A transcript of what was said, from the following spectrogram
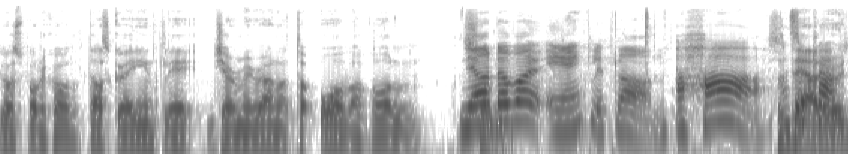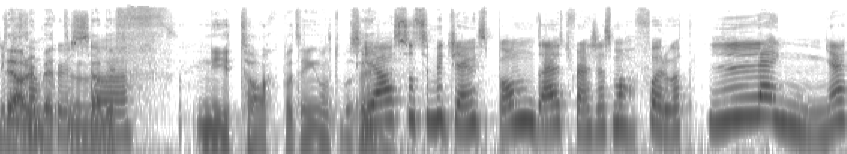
Ghost Protocol. Der skulle egentlig Jeremy Renner ta over rollen. Ja, som- det var jo egentlig planen. Aha. så men det hadde klarte ikke Tom Cruise å- ny tak på ting, holdt jeg på å si. Ja, sånn som i James Bond. Det er et franchise som har foregått lenge,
